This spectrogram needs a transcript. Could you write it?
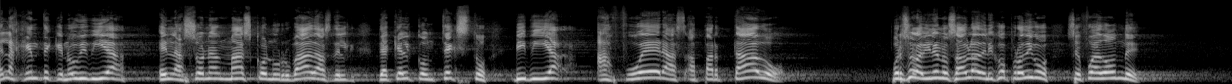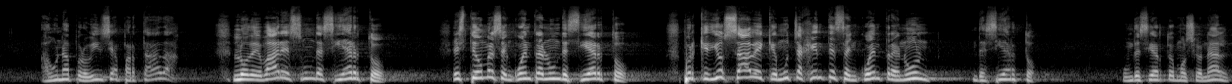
es la gente que no vivía en las zonas más conurbadas de aquel contexto, vivía afueras, apartado. Por eso la Biblia nos habla del hijo pródigo, ¿se fue a dónde? A una provincia apartada. Lo de Bar es un desierto. Este hombre se encuentra en un desierto, porque Dios sabe que mucha gente se encuentra en un desierto, un desierto emocional,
